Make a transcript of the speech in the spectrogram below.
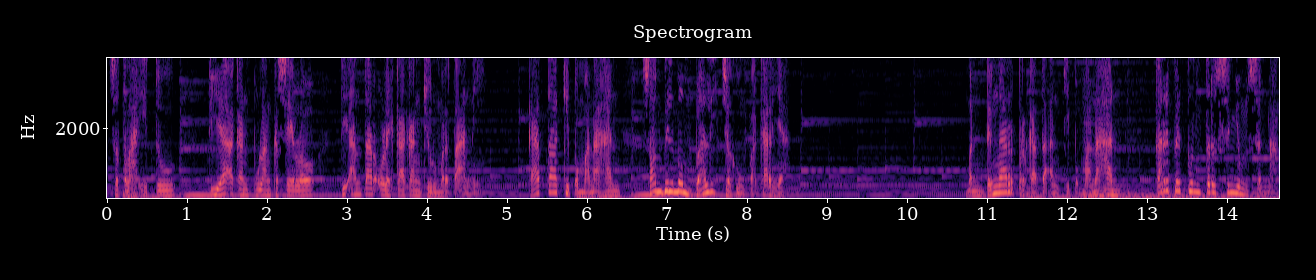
Setelah itu, dia akan pulang ke Selo diantar oleh Kakang Juru Mertani kata Ki Pemanahan sambil membalik jagung bakarnya. Mendengar perkataan Ki Pemanahan, Karepet pun tersenyum senang.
